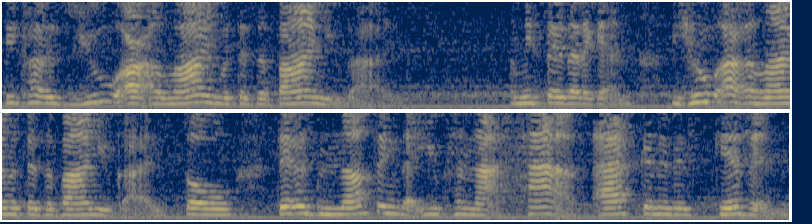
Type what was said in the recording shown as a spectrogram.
Because you are aligned with the divine you guys let me say that again. You are aligned with the divine, you guys. So there is nothing that you cannot have. Ask and it is given.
